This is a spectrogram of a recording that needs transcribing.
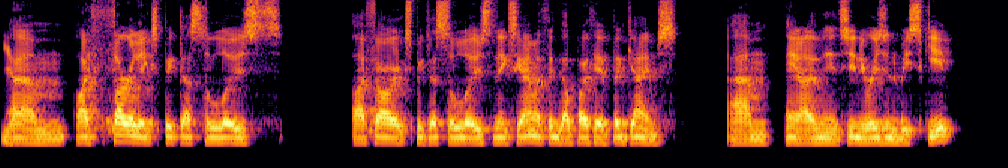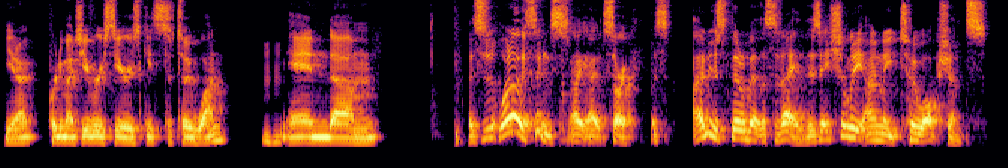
Yeah. Um, I thoroughly expect us to lose. I thoroughly expect us to lose the next game. I think they'll both have big games. Um, and I don't think it's any reason to be scared. You know, pretty much every series gets to two one, mm-hmm. and um, this is one of those things. I, I, sorry, it's, I just thought about this today. There's actually only two options,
